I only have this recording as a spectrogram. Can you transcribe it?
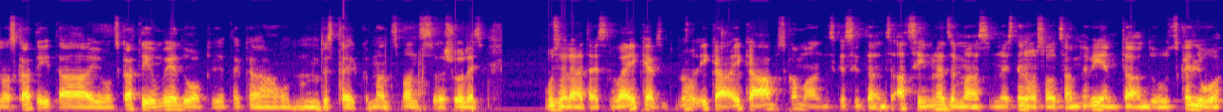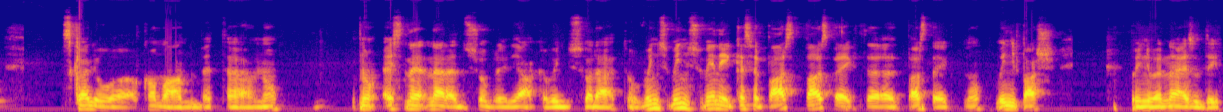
no skatītāju un skatījumu viedokļa. Kā, un es teiktu, ka mans, mans šoreiz uzvarētājs ir Lakers. Nu, ikā, ikā abas komandas, kas ir tādas acīm redzamas, un mēs nenosaucām nevienu tādu skaļo uh, skaļo komandu, bet nu, nu, es ne, neredzu šobrīd, jā, ka viņus varētu. Viņus, viņus vienīgi, kas var pārst, pārsteigt, pārsteigt nu, viņi paši. Viņi var neaizvadīt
